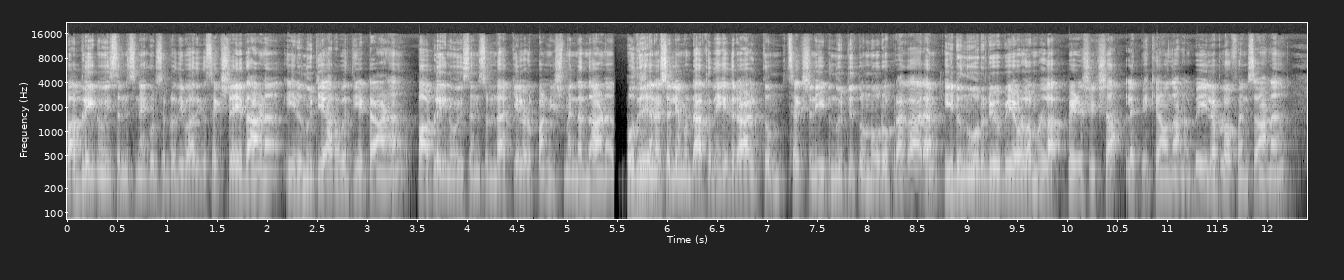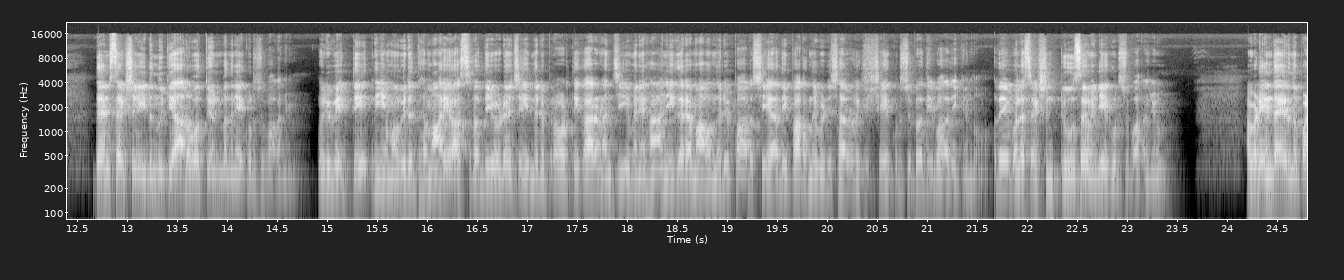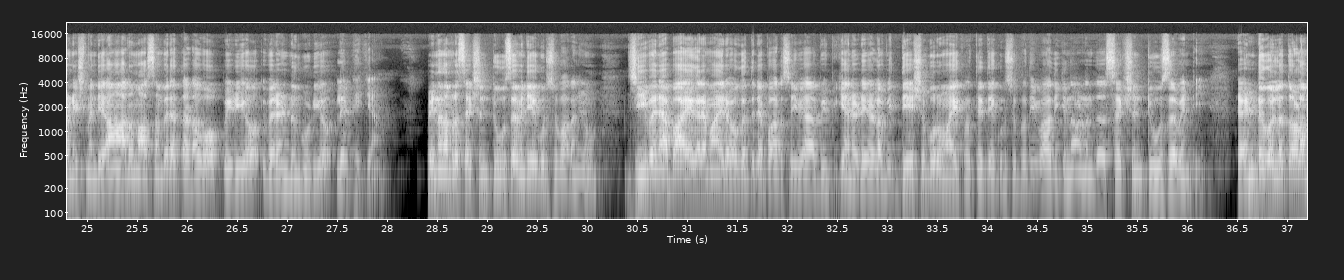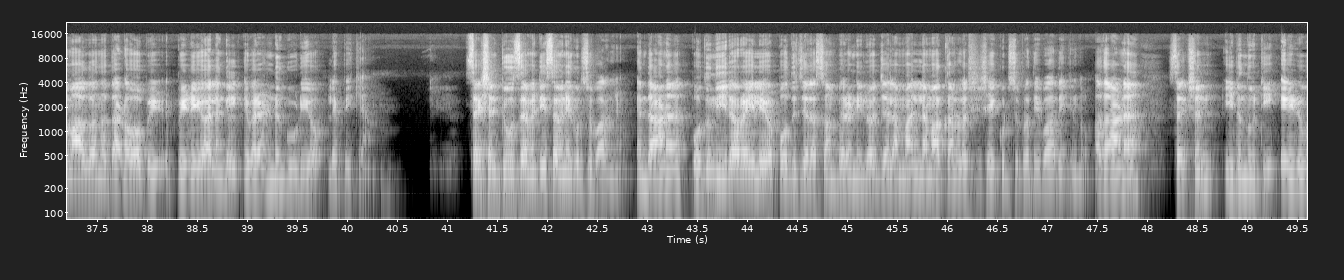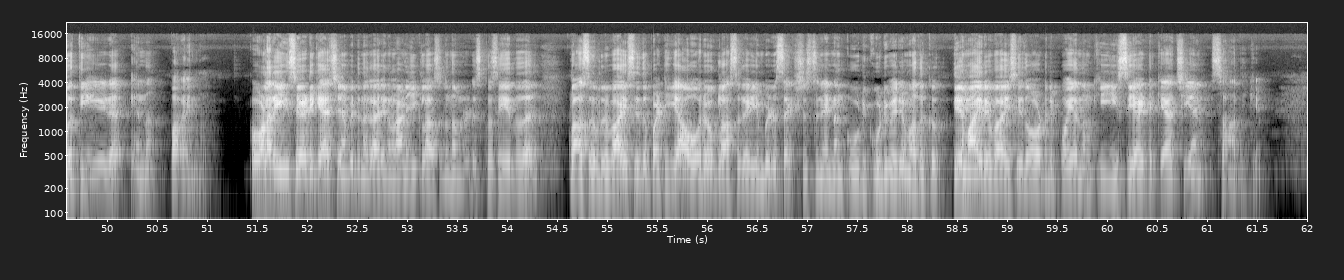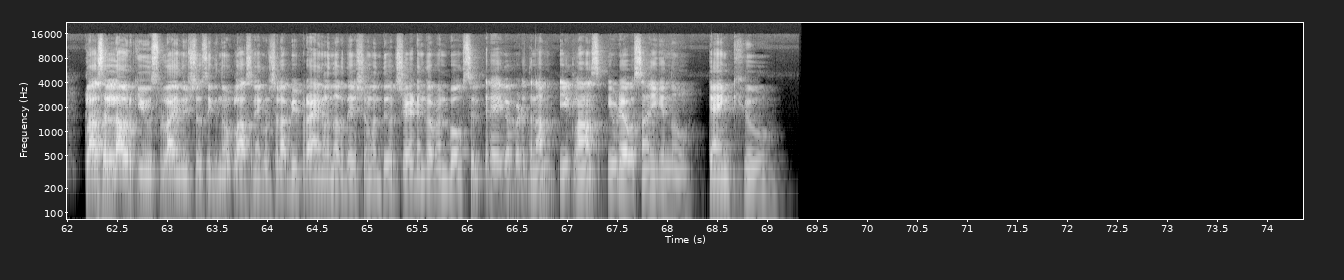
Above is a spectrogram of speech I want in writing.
പബ്ലിക് നോയിസൻസിനെ കുറിച്ച് പ്രതിപാദിക്കുന്ന സെക്ഷൻ ഏതാണ്? ഇരുന്നൂറ്റി അറുപത്തിയെട്ടാണ് പബ്ലിക് നോയിസൻസ് ഉണ്ടാക്കിയുള്ള പണിഷ്മെന്റ് എന്താണ്? പൊതുജന ശല്യം ഉണ്ടാക്കുന്ന ഏതൊരാൾക്കും സെക്ഷൻ ഇരുന്നൂറ്റി തൊണ്ണൂറ് പ്രകാരം ഇരുന്നൂറ് രൂപയോളമുള്ള പിഴശിക്ഷ ലഭിക്കാവുന്നതാണ്. ബെയിലബിൾ ഒഫൻസ് ആണ്. ദെൻ സെക്ഷൻ ഇരുന്നൂറ്റി അറുപത്തി ഒൻപതിനെ കുറിച്ച് പറഞ്ഞു. ഒരു വ്യക്തി നിയമവിരുദ്ധമായോ അശ്രദ്ധയോടെയോ ചെയ്യുന്ന ഒരു പ്രവൃത്തി കാരണം ജീവന് ഹാനികരമാകുന്ന ഒരു പാർശ്വയാതി പറന്നു പിടിച്ചാലുള്ള ശിക്ഷയെക്കുറിച്ച് പ്രതിപാദിക്കുന്നു. അതേപോലെ സെക്ഷൻ ടു സെവന്റിയെ കുറിച്ച് പറഞ്ഞു. അവിടെ എന്തായിരുന്നു പണിഷ്മെന്റ് ആറ് മാസം വരെ തടവോ പിഴയോ ഇവ രണ്ടും കൂടിയോ ലഭിക്കാം. പിന്നെ നമ്മൾ സെക്ഷൻ ടു സെവന്റിയെ കുറിച്ച് പറഞ്ഞു. ജീവൻ അപായകരമായ രോഗത്തിന്റെ പാർശ്വ വ്യാപിപ്പിക്കാനിടയുള്ള വിദ്വേഷപൂർവമായ കൃത്യത്തെക്കുറിച്ച് പ്രതിപാദിക്കുന്നതാണെന്ത് സെക്ഷൻ ടു സെവന്റി രണ്ട് കൊല്ലത്തോളം ആകുന്ന തടവോ പിഴയോ അല്ലെങ്കിൽ ഇവ രണ്ടും കൂടിയോ ലഭിക്കാം. സെക്ഷൻ ടു സെവന്റി സെവനെ കുറിച്ച് പറഞ്ഞു. എന്താണ്? പൊതു നീരറയിലെയോ പൊതു ജലസംഭരണിയിലോ ജലം മലിനമാക്കാനുള്ള ശിക്ഷയെക്കുറിച്ച് പ്രതിപാദിക്കുന്നു. അതാണ് സെക്ഷൻ ഇരുന്നൂറ്റി എഴുപത്തി ഏഴ് എന്ന് പറയുന്നത്. അപ്പോൾ വളരെ ഈസി ആയിട്ട് ക്യാച്ച് ചെയ്യാൻ പറ്റുന്ന കാര്യങ്ങളാണ് ഈ ക്ലാസ്സിൽ നമ്മൾ ഡിസ്കസ് ചെയ്തത്. ക്ലാസ്സുകൾ റിവൈസ് ചെയ്ത് പഠിക്കുക. ഓരോ ക്ലാസ് കഴിയുമ്പോഴും സെക്ഷൻസിന്റെ എണ്ണം കൂടിക്കൂടി വരും. അത് കൃത്യമായി റിവൈസ് ചെയ്ത് ഓർഡറിൽ പോയാൽ നമുക്ക് ഈസി ആയിട്ട് ക്യാച്ച് ചെയ്യാൻ സാധിക്കും. ക്ലാസ് എല്ലാവർക്കും യൂസ്ഫുൾ ആയെന്ന് വിശ്വസിക്കുന്നു. ക്ലാസ്സിനെ കുറിച്ചുള്ള അഭിപ്രായങ്ങളും നിർദ്ദേശങ്ങളും തീർച്ചയായിട്ടും കമന്റ് ബോക്സിൽ രേഖപ്പെടുത്തണം. ഈ ക്ലാസ് ഇവിടെ അവസാനിക്കുന്നു. താങ്ക്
